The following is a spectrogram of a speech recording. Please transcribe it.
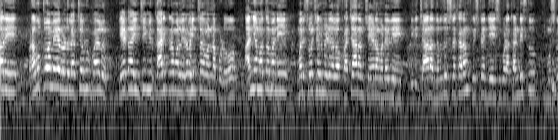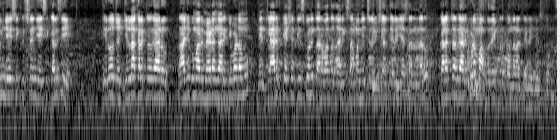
మరి ప్రభుత్వమే రెండు లక్షల రూపాయలు కేటాయించి మీరు కార్యక్రమాలు నిర్వహించామన్నప్పుడు అన్యమతమని మరి సోషల్ మీడియాలో ప్రచారం చేయడం అనేది ఇది చాలా దురదృష్టకరం. క్రిస్టియన్ చేసి కూడా ఖండిస్తూ ముస్లిం చేసి క్రిస్టియన్ చేసి కలిసి ఈరోజు జిల్లా కలెక్టర్ గారు రాజకుమారి మేడం గారికి ఇవ్వడము. నేను క్లారిఫికేషన్ తీసుకొని తర్వాత దానికి సంబంధించిన విషయాలు తెలియజేస్తానన్నారు. కలెక్టర్ గారికి కూడా మా హృదయపూర్వక వందనాలు తెలియజేస్తున్నాం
